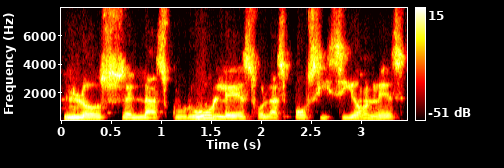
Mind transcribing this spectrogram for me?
los, las curules o las posiciones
